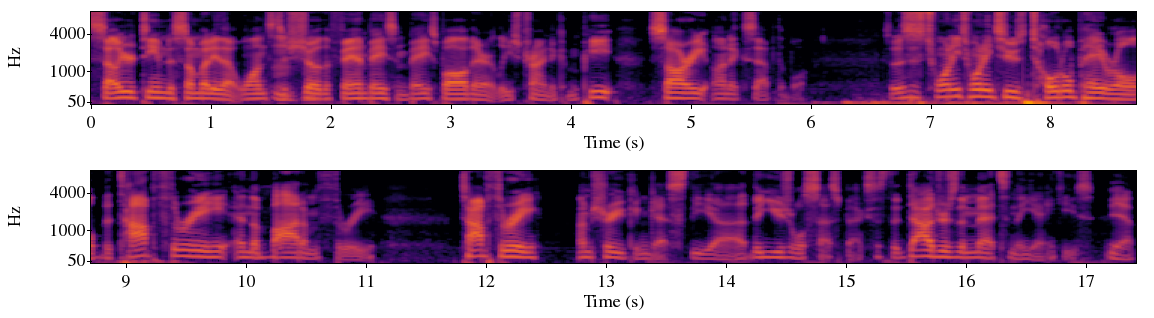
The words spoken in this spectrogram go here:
sell your team to somebody that wants to show the fan base in baseball they're at least trying to compete, sorry, unacceptable." So this is 2022's total payroll, the top 3 and the bottom 3. Top 3, I'm sure you can guess the uh, the usual suspects. It's the Dodgers, the Mets, and the Yankees. Yeah.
